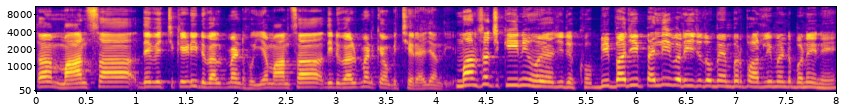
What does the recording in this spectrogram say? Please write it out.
ਤਾਂ ਮਾਨਸਾ ਦੇ ਵਿੱਚ ਕਿਹੜੀ ਡਿਵੈਲਪਮੈਂਟ ਹੋਈ ਹੈ ਮਾਨਸਾ ਦੀ ਡਿਵੈਲਪਮੈਂਟ ਕਿਉਂ ਪਿੱਛੇ ਰਹਿ ਜਾਂਦੀ ਹੈ ਮਾਨਸਾ ਚ ਕੀ ਨਹੀਂ ਹੋਇਆ ਜੀ ਦੇਖੋ, ਬੀਬਾ ਜੀ ਪਹਿਲੀ ਵਾਰੀ ਜਦੋਂ ਮੈਂਬਰ ਪਾਰਲੀਮੈਂਟ ਬਣੇ ਨੇ,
